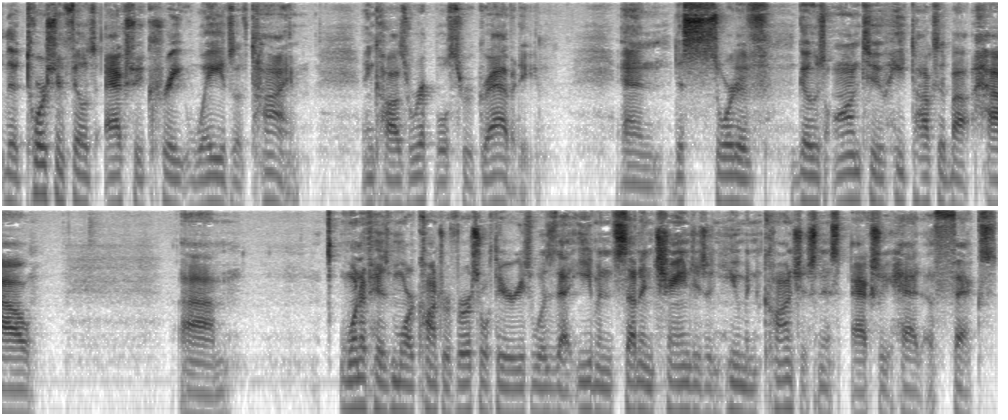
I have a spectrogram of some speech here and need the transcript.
the torsion fields actually create waves of time and cause ripples through gravity. And this sort of goes on to he talks about how um, one of his more controversial theories was that even sudden changes in human consciousness actually had effects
